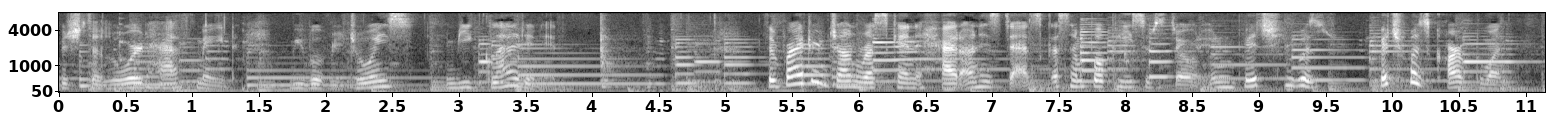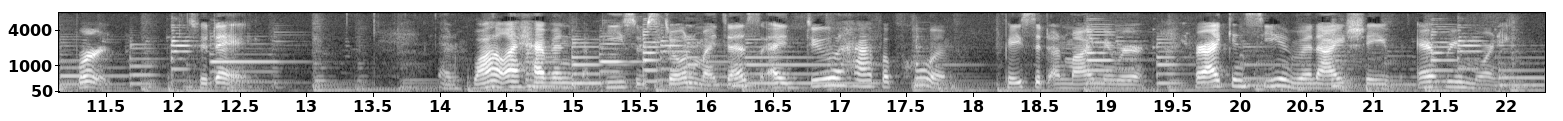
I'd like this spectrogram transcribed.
which the Lord hath made. We will rejoice and be glad in it. The writer John Ruskin had on his desk a simple piece of stone in which he was which was carved one word today. And while I haven't a piece of stone on my desk, I do have a poem pasted on my mirror where I can see it when I shave every morning.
